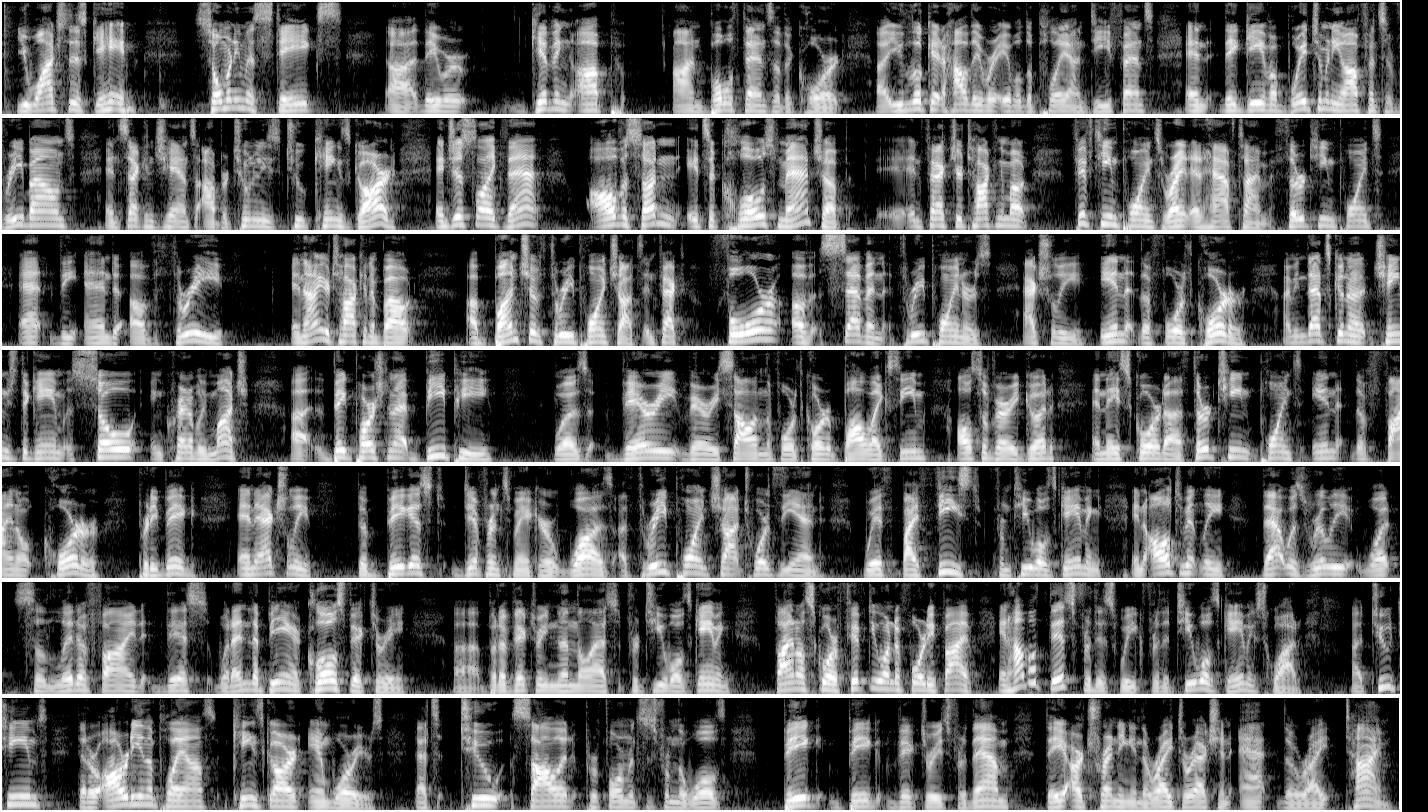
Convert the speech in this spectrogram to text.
you watch this game, so many mistakes. Uh, they were giving up on both ends of the court. Uh, you look at how they were able to play on defense, and they gave up way too many offensive rebounds and second chance opportunities to Kings guard. And just like that, all of a sudden, it's a close matchup. In fact, you're talking about 15 points right at halftime, 13 points at the end of three. And now you're talking about a bunch of three point shots. In fact, four of seven three pointers actually in the fourth quarter. I mean, that's going to change the game so incredibly much. Uh, big portion of that, BP was very, very solid in the fourth quarter. Ball like seam, also very good. And they scored uh, 13 points in the final quarter. Pretty big. And actually, the biggest difference maker was a three point shot towards the end with by Feast from T Wolves Gaming. And ultimately, that was really what solidified this, what ended up being a close victory, uh, but a victory nonetheless for T Wolves Gaming. Final score 51 to 45. And how about this for this week for the T Wolves Gaming squad? Uh, two teams that are already in the playoffs Kingsguard and Warriors. That's two solid performances from the Wolves. Big, big victories for them. They are trending in the right direction at the right time.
